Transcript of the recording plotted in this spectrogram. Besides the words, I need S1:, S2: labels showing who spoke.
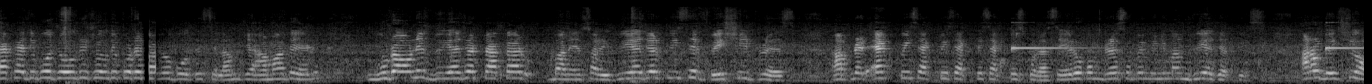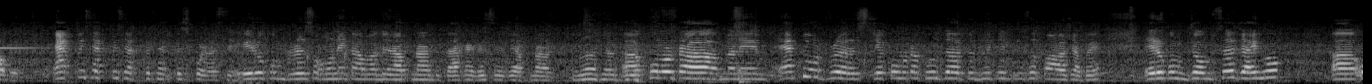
S1: দেখা দিব জলদি জলদি করে বলতেছিলাম যে আমাদের গুডাউনে দুই হাজার টাকার মানে সরি দুই হাজার পিসের বেশি ড্রেস আপনার এক পিস এক পিস এক পিস এক পিস করে আছে। এরকম ড্রেস হবে মিনিমাম দুই হাজার পিস আরও বেশি হবে। এক পিস এক পিস এক পিস এক পিস করে আছে। এরকম ড্রেস অনেক আমাদের আপনার দেখা গেছে যে আপনার কোনোটা মানে এত ড্রেস যে কোনোটা খুলতে হয়তো দুই তিন পিসও পাওয়া যাবে। এরকম জমছে। যাই হোক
